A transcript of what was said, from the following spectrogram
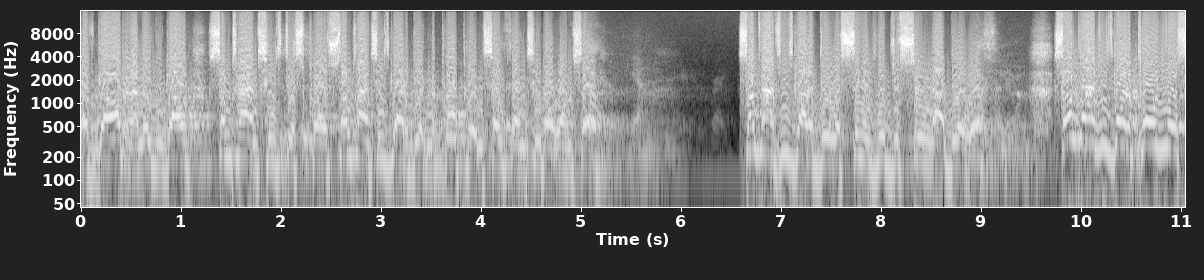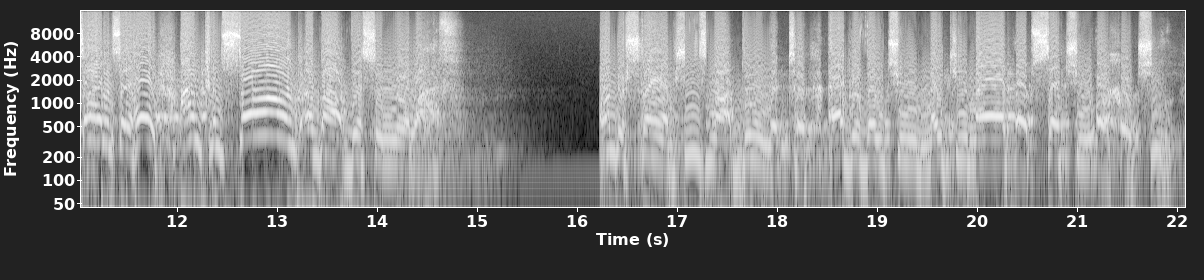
of God, and I know you God, sometimes he's displeased. Sometimes he's got to get in the pulpit and say things he don't want to say. Yeah. Sometimes he's got to deal with sin he'd just soon not deal with. Sometimes he's got to pull you aside and say, hey, I'm concerned about this in your life. Understand he's not doing it to aggravate you, make you mad, upset you, or hurt you.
